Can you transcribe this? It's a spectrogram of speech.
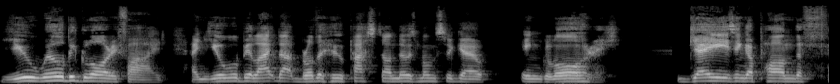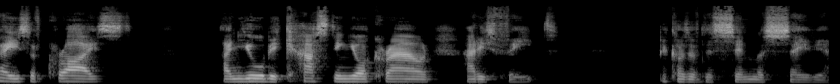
You will be glorified and you will be like that brother who passed on those months ago in glory, gazing upon the face of Christ and you will be casting your crown at his feet because of the sinless savior.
